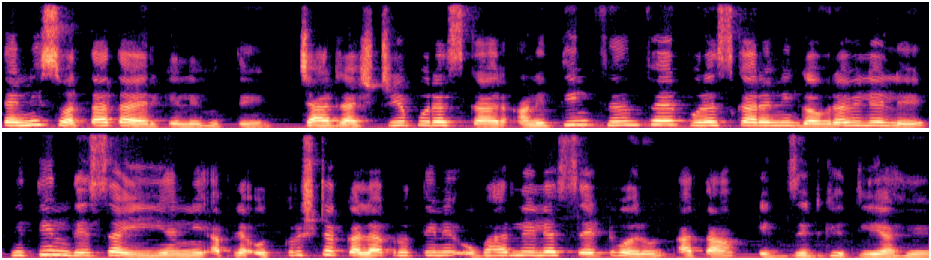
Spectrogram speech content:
त्यांनी स्वतः तयार केले होते. चार राष्ट्रीय पुरस्कार आणि तीन फिल्मफेअर पुरस्कारांनी गौरविलेले नितीन देसाई यांनी आपल्या उत्कृष्ट कलाकृतीने उभारलेल्या सेटवरून आता एक्झिट घेतली आहे.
